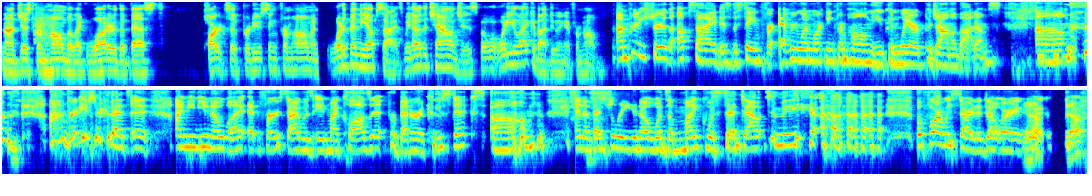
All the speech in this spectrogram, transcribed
not just from home, but like what are the best parts of producing from home and what have been the upsides? We know the challenges, but what, what do you like about doing it from home? I'm pretty sure the upside is the same for everyone working from home. You can wear pajama bottoms. Um, I'm pretty sure that's it. I mean, you know what? At first, I was in my closet for better acoustics. Um, and eventually, you know, once a mic was sent out to me before we started, don't worry. Yeah.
